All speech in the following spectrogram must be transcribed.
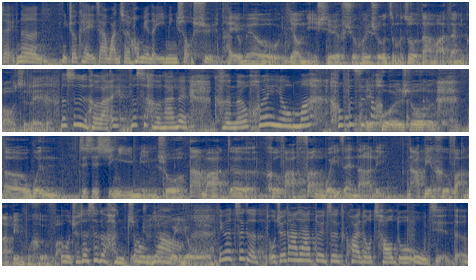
对，那你就可以再完成后面的移民手续。他有没有要你学学会说怎么做大麻蛋糕之类的？那是荷兰，哎、欸，那是荷兰嘞，可能会有吗？我不知道。又或者说，呃，问这些新移民说，大麻的合法范围在哪里？哪边合法，哪边不合法？我觉得这个很重要，会有，因为这个我觉得大家对这块都超多误解的。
